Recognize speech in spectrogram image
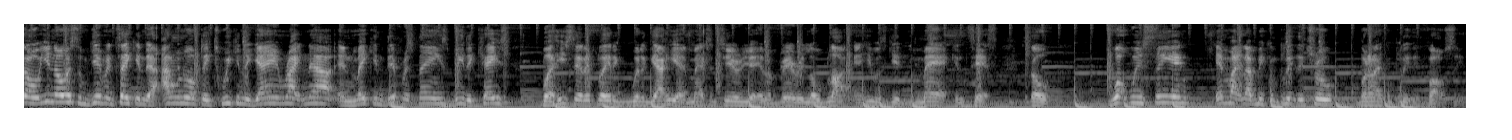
so, you know, it's some give and take in there. I don't know if they tweaking the game right now and making different things be the case, but he said they played with a guy, he had max interior and a very low block, and he was getting mad contest. So what we're seeing, it might not be completely true, but it ain't completely false either.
